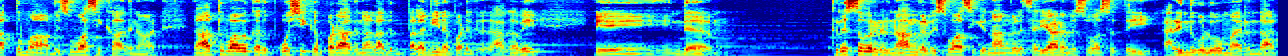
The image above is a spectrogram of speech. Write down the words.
ஆத்துமா விசுவாசிக்காதனால் இந்த ஆத்துமாவுக்கு அது போஷிக்கப்படாதனால் அது பலவீனப்படுகிறது. ஆகவே இந்த கிறிஸ்தவர்கள் நாங்கள் விசுவாசிக்க நாங்கள் சரியான விசுவாசத்தை அறிந்து கொள்வோமா இருந்தால்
